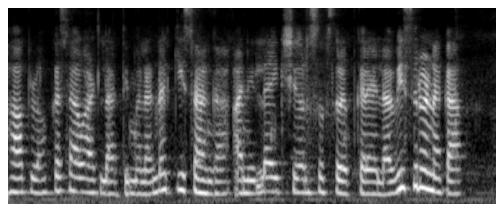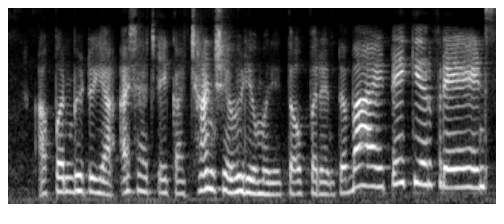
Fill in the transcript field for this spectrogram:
हा ब्लॉग कसा वाटला ते मला नक्की सांगा आणि लाईक शेअर सबस्क्राईब करायला विसरू नका. आपण भेटूया अशाच एका छानशा व्हिडिओमध्ये तोपर्यंत बाय टेक केअर फ्रेंड्स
